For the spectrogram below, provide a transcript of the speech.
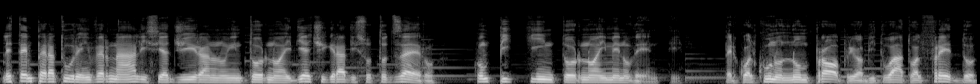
le temperature invernali si aggirano intorno ai 10 gradi sotto zero, con picchi intorno ai meno 20. Per qualcuno non proprio abituato al freddo,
